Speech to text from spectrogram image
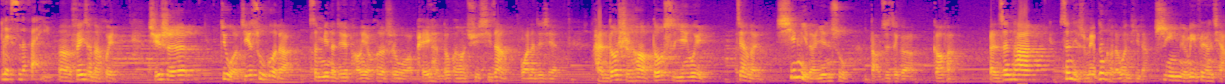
类似的反应？嗯，非常的会。其实就我接触过的身边的这些朋友，或者是我陪很多朋友去西藏玩的这些，很多时候都是因为。这样的心理的因素导致这个高反，本身他身体是没有任何的问题的，适应能力非常强，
